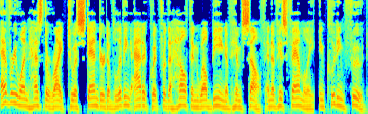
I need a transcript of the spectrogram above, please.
Everyone has the right to a standard of living adequate for the health and well-being of himself and of his family, including food,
